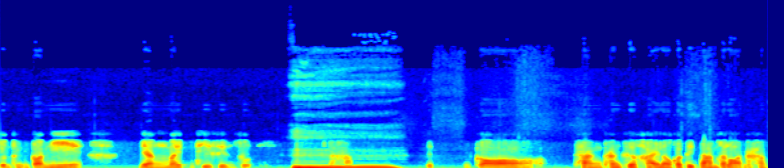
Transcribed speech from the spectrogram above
จนถึงตอนนี้ยังไม่ที่สิ้นสุดนะครับ ก็ทางทางเครือข่ายเราก็ติดตามตลอดนะครับ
